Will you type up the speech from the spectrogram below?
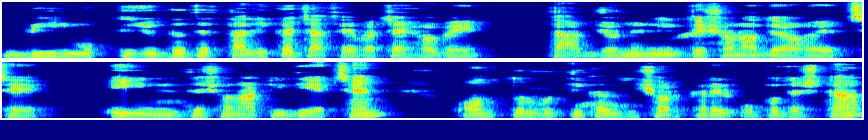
বীর মুক্তিযোদ্ধাদের তালিকা যাচাই বাছাই হবে। তার জন্য নির্দেশনা দেওয়া হয়েছে। এই নির্দেশনাটি দিয়েছেন অন্তর্বর্তীকালীন সরকারের উপদেষ্টা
